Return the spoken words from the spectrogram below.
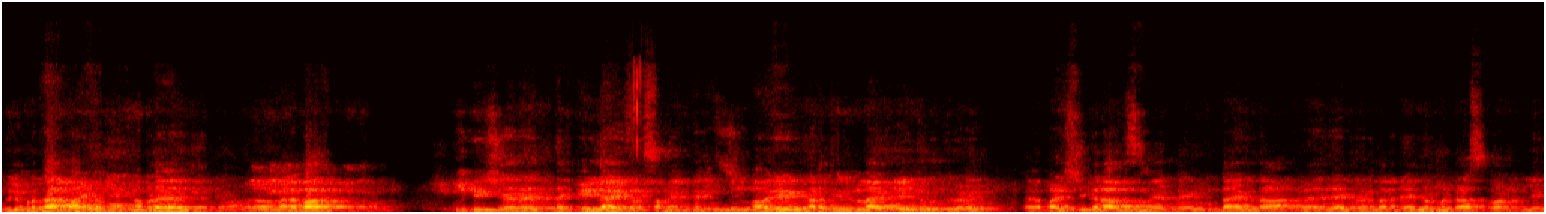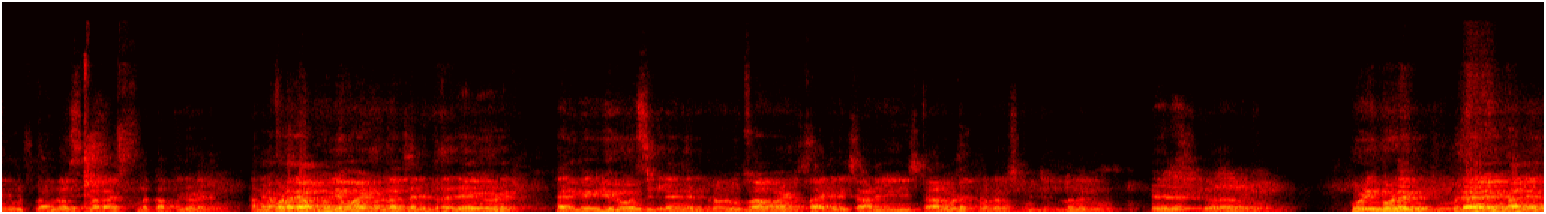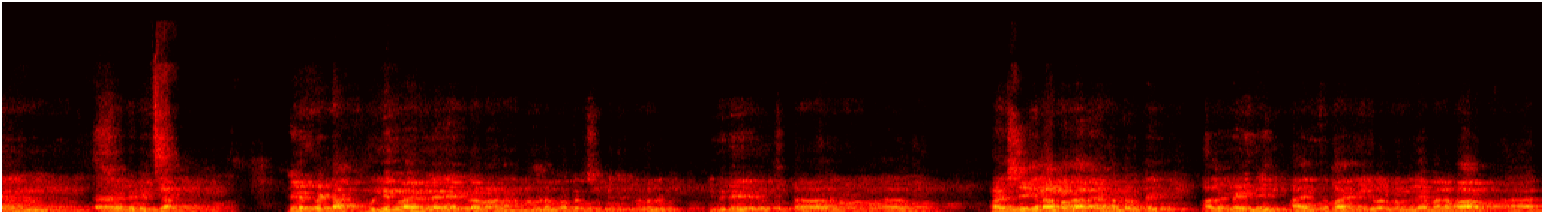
ഇതിൽ പ്രധാനമായിട്ടും നമ്മുടെ മലബാർ ബ്രിട്ടീഷുകാരുടെ കീഴിലായിരുന്ന സമയത്ത് അവർ നടത്തിയിട്ടുള്ള എഴുത്തുകുത്തുകൾ പഴശ്ശി കലാപ സമയത്ത് ഉണ്ടായിരുന്ന രേഖകൾ പല രേഖകൾ മദ്രാസ് ഗവൺമെന്റിലേക്ക് പുഷ്പദിവസമാരായിട്ടുള്ള കത്തുകൾ അങ്ങനെ വളരെ അമൂല്യമായിട്ടുള്ള ചരിത്ര രേഖകൾ കാലിക്കറ്റ് യൂണിവേഴ്സിറ്റിയിലെ ചരിത്ര വിഭാഗമായിട്ട് സഹകരിച്ചാണ് ഈ സ്റ്റാൾ ഇവിടെ പ്രദർശിപ്പിച്ചിട്ടുള്ളത്. കോഴിക്കോട് പുരാരേഖാലയത്തിൽ നിന്നും ലഭിച്ച വിലപ്പെട്ട മൂല്യങ്ങളായിട്ടുള്ള രേഖകളാണ് നമ്മളിവിടെ പ്രദർശിപ്പിച്ചിട്ടുള്ളത്. ആ, പഴശ്ശി കലാപ കാലഘട്ടം തൊട്ട് അത് കഴിഞ്ഞ് ആയിരത്തി തൊള്ളായിരത്തി ഇരുപത്തി ഒന്നിലെ മലബാർ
